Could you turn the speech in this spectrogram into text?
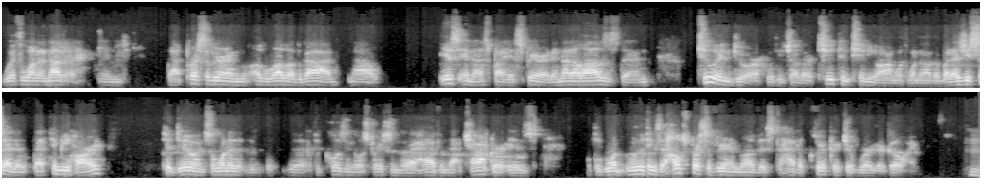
with one another. And that persevering of love of God now is in us by His Spirit, and that allows us then to endure with each other, to continue on with one another. But as you said, that can be hard to do. And so one of the, the, the closing illustrations that I have in that chapter is I think one, one of the things that helps persevere in love is to have a clear picture of where you're going. Hmm.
